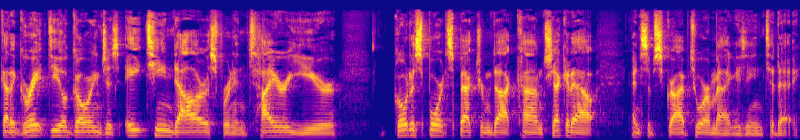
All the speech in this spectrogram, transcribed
Got a great deal going, just $18 for an entire year. Go to sportspectrum.com, check it out, and subscribe to our magazine today.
